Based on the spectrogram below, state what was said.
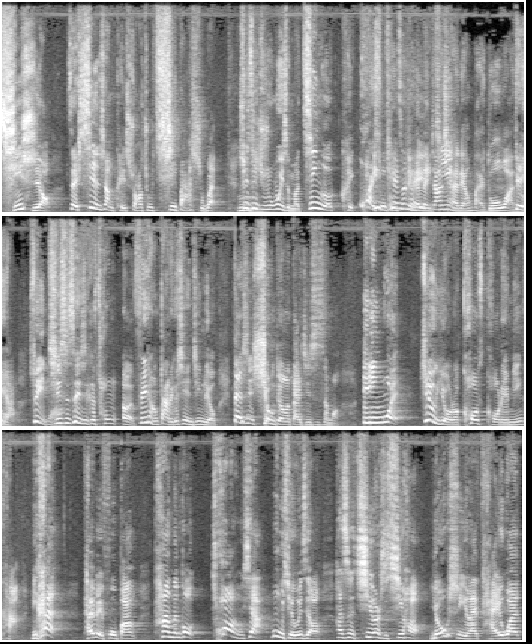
其实哦。在线上可以刷出七八十万，所以这就是为什么金额可以快速从这里面累积，加起来两百多万。对呀、啊，所以其实这是一个充呃非常大的一个现金流。但是凶重的代际是什么？因为就有了 Costco 联名卡，你看台北富邦，它能够创下目前为止哦，它是七月二十七号有史以来台湾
